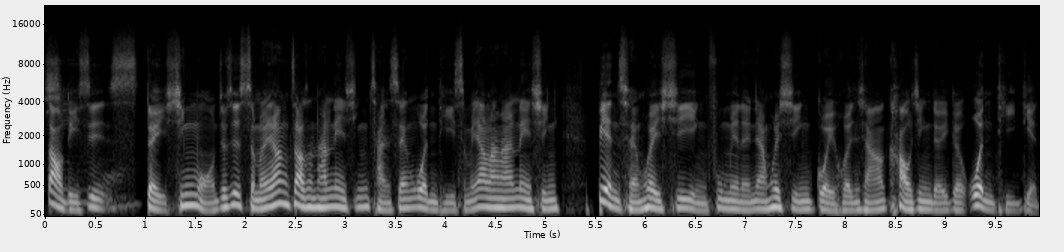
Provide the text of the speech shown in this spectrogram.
到底是对心魔，就是什么样造成他内心产生问题，什么样让他内心变成会吸引负面能量，会吸引鬼魂想要靠近的一个问题点，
